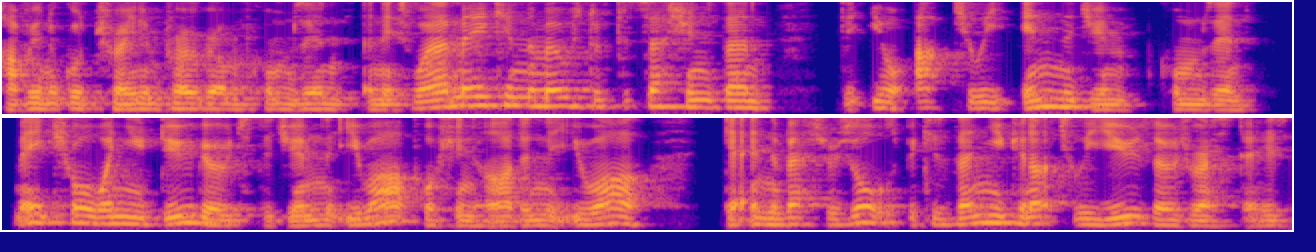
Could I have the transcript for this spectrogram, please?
having a good training program comes in, and it's where making the most of the sessions then that you're actually in the gym comes in. Make sure when you do go to the gym that you are pushing hard and that you are getting the best results because then you can actually use those rest days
